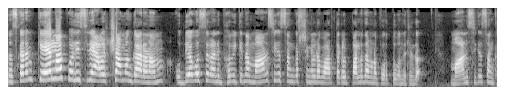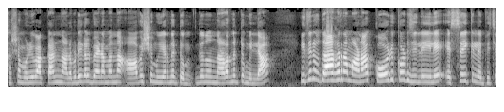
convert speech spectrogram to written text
നമസ്കാരം. കേരള പോലീസിലെ അലക്ഷാമം കാരണം ഉദ്യോഗസ്ഥർ അനുഭവിക്കുന്ന മാനസിക സംഘർഷങ്ങളുടെ വാർത്തകൾ പലതവണ പുറത്തു വന്നിട്ടുണ്ട്. മാനസിക സംഘർഷം ഒഴിവാക്കാൻ നടപടികൾ വേണമെന്ന ആവശ്യം ഉയർന്നിട്ടും ഇതൊന്നും നടന്നിട്ടുമില്ല. ഇതിന് ഉദാഹരണമാണ് കോഴിക്കോട് ജില്ലയിലെ എസ് ഐക്ക് ലഭിച്ച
